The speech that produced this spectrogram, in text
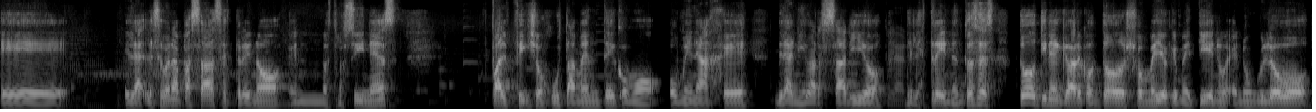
eh, la semana pasada se estrenó en nuestros cines Pulp Fiction justamente como homenaje del aniversario Claro. del estreno. Entonces, todo tiene que ver con todo. Yo medio que metí en un, en un globo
